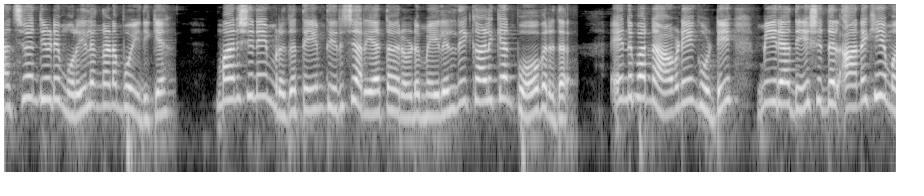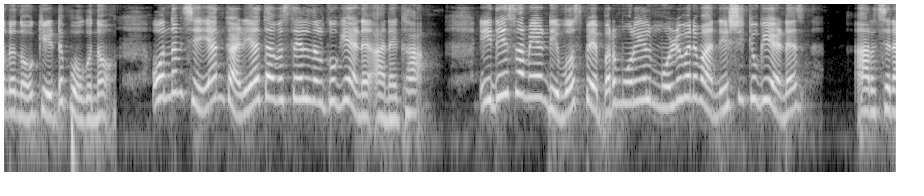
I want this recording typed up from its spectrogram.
അച്ചുവന്റിയുടെ മുറിയിലെങ്ങാനും പോയിരിക്കെ. മനുഷ്യനെയും മൃഗത്തെയും തിരിച്ചറിയാത്തവരോട് മേലിൽ നീ കളിക്കാൻ പോവരുത് എന്ന് പറഞ്ഞ ആവണയും കൂട്ടി മീര ദേഷ്യത്തിൽ അനഘയും ഒന്ന് നോക്കിയിട്ട് പോകുന്നു. ഒന്നും ചെയ്യാൻ കഴിയാത്ത അവസ്ഥയിൽ നിൽക്കുകയാണ് അനഘ. ഇതേ സമയം ഡിവോഴ്സ് പേപ്പർ മുറിയിൽ മുഴുവനും അന്വേഷിക്കുകയാണ് അർച്ചന.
